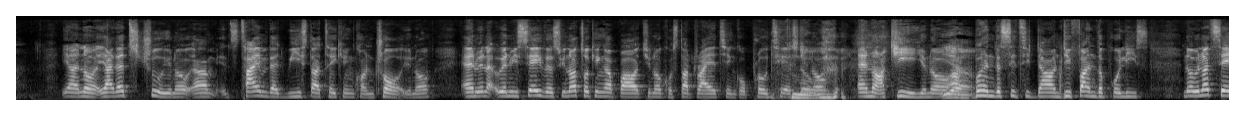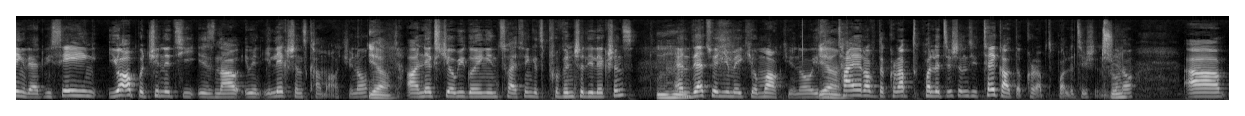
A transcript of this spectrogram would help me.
Yeah, no, yeah, that's true. You know, um, it's time that we start taking control. You know, and when when we say this, we're not talking about you know go start rioting or protest. You know, anarchy. You know, uh, burn the city down, defund the police. No, we're not saying that. We're saying your opportunity is now when elections come out. You know, Yeah. uh, next year we're going into I think it's provincial elections. And that's when you make your mark, you know. If Mm-hmm. Yeah. you're tired of the corrupt politicians, you take out the corrupt politicians, you know. Um,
